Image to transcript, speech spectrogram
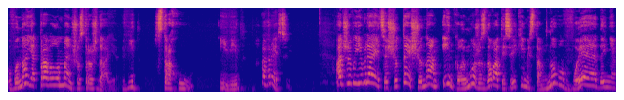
вона, як правило, менше страждає від страху і від агресії. Адже виявляється, що те, що нам інколи може здаватися якимось там нововведенням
